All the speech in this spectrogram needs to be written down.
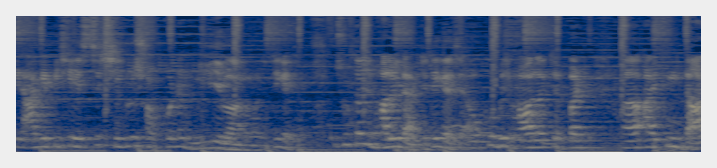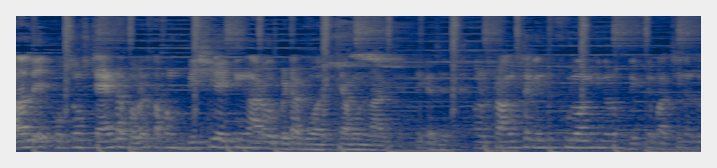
এর আগে পিছিয়ে এসছে, সেগুলো সব কটা মিলিয়ে বানানো হয়েছে, ঠিক আছে? স্যুটটা বেশ ভালোই লাগছে, ঠিক আছে? ওকেও বেশ ভালো লাগছে বাট আই থিঙ্ক দাঁড়ালে ও যখন স্ট্যান্ড আপ হবে, তখন বেশি আই থিঙ্ক আরও বেটার বোঝা কেমন লাগছে ঠিক আছে? কারণ ফ্রান্সটা কিন্তু ফুল অন কিন্তু দেখতে পাচ্ছি না তো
